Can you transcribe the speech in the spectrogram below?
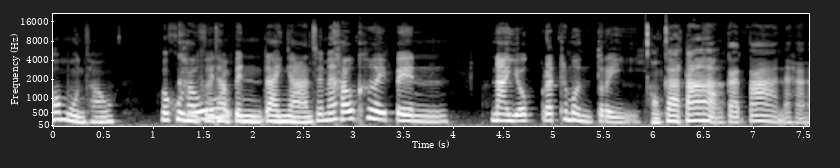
ข้อมูลเขาว่าคุณเขาเคยทำเป็นรายงานใช่ไหมเขาเคยเป็นนายกรัฐมนตรีของกาตาร์ของกาตาร์นะคะ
